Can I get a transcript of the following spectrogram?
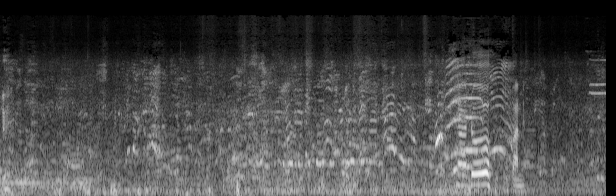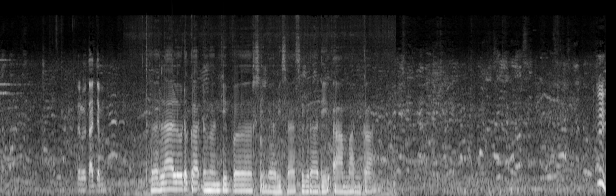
Aduh, depannya. Terlalu tajam. Terlalu dekat dengan kiper sehingga bisa segera diamankan. Hmm.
